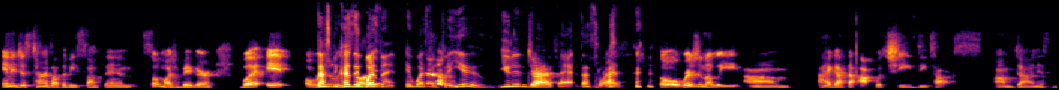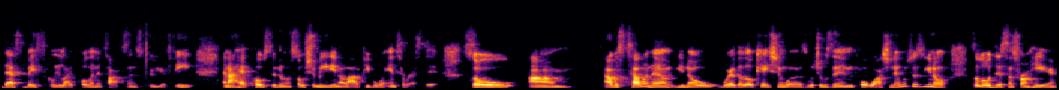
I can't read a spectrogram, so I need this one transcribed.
and it just turns out to be something so much bigger. But it originally That's because it wasn't it wasn't for you. You didn't drive Yes. that. That's why. Yes. so originally, um, I had got the Aqua Chi detox um, done. It's, that's basically like pulling the toxins through your feet. And I had posted it on social media, and a lot of people were interested. So um, I was telling them, you know, where the location was, which was in Fort Washington, which is, you know, it's a little distance from here.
